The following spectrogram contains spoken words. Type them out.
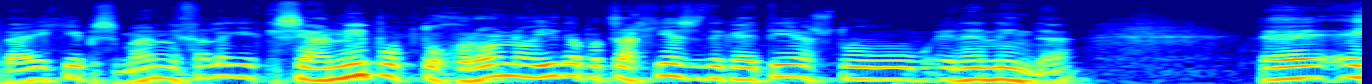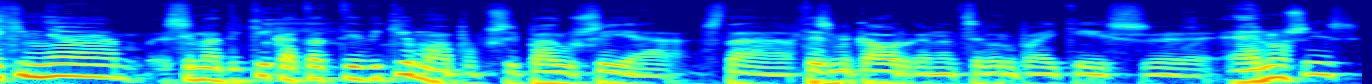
τα έχει επισημάνει θα έλεγε και σε ανύποπτο χρόνο ήδη από τις αρχές της δεκαετίας του 90 ε, έχει μια σημαντική κατά τη δική μου άποψη παρουσία στα θεσμικά όργανα της Ευρωπαϊκής ε, Ένωσης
